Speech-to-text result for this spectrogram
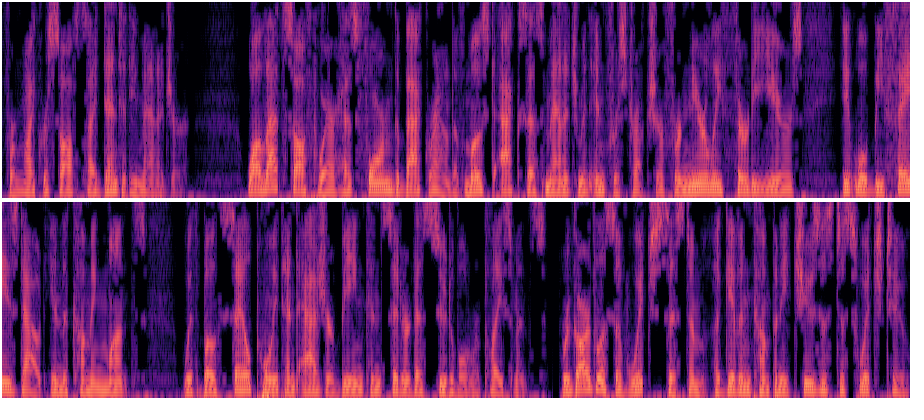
for Microsoft's Identity Manager. While that software has formed the background of most access management infrastructure for nearly 30 years, it will be phased out in the coming months with both SailPoint and Azure being considered as suitable replacements. Regardless of which system a given company chooses to switch to,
